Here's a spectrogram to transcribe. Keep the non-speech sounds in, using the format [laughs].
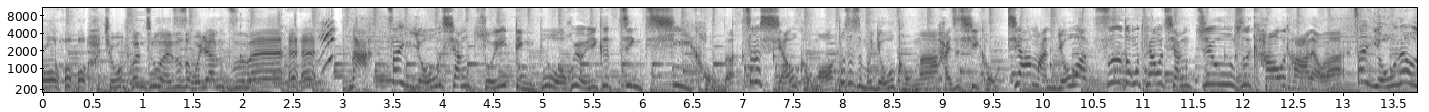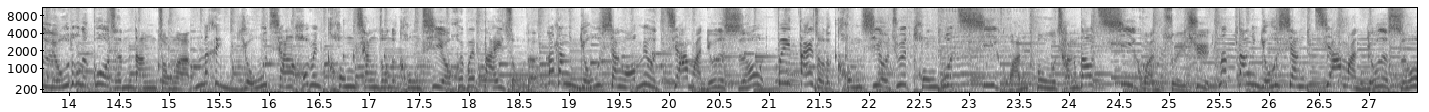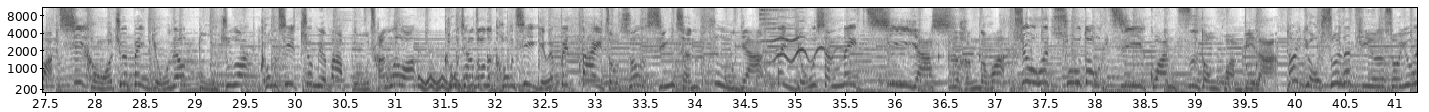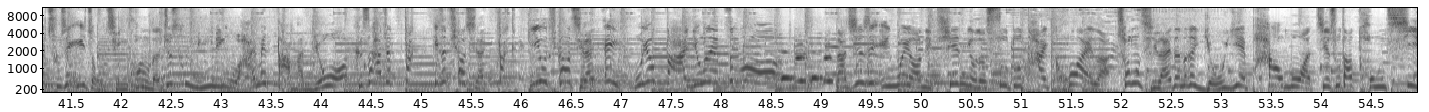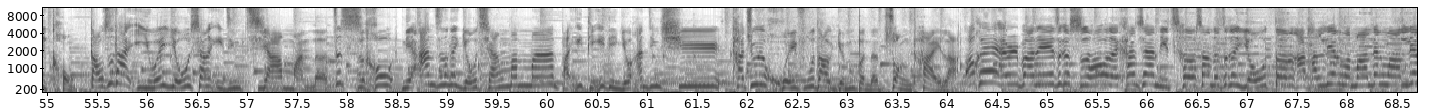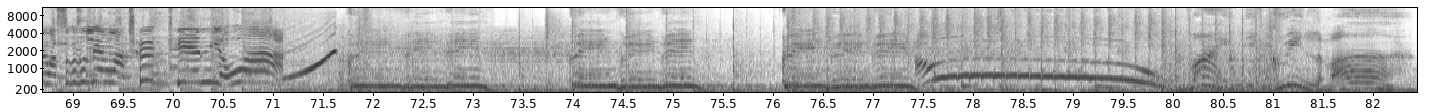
[laughs] 全部喷出来是什么样子呢？[laughs] 那油枪嘴顶部哦会有一个进气孔的，这个小孔哦不是什么油孔啊，还是气孔，加满油啊自动跳枪就是靠它了啦。在油料流动的程当中啊，那个油枪后面空腔中的空气哦会被带走的。那当油箱哦没有加满油的时候，被带走的空气哦就会通过气管补偿到气管嘴去。那当油箱加满油的时候啊，气孔哦就会被油料堵住了，空气就没有办法补偿了哦。空腔中的空气也会被带走之后形成负压。那油箱内气压失衡的话，就会触动机关自动关闭啦。那有时候在停油的时候又会出现一种情况的，就是明明我还没打满油哦，可是它就直跳起来，哒又跳起来，哎，我要打油嘞，怎么？那其实是因为哦，你添油的速度太快了，冲起来的那个油液泡沫啊，接触到通气孔，导致它以为油箱已经加满了。这时候你按着那个油枪，慢慢把一点一点油按进去，它就会恢复到原本的状态了。OK，everybody，这个时候来看一下你车上的这个油灯啊，它亮了吗？亮了，亮了，是不是亮了？去添油啊！什么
